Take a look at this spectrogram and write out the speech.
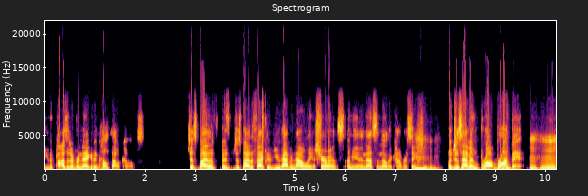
either positive or negative health outcomes just by the just by the fact of you having not only insurance i mean and that's another conversation but just having broad, broadband mm-hmm.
